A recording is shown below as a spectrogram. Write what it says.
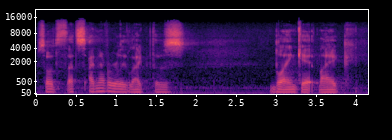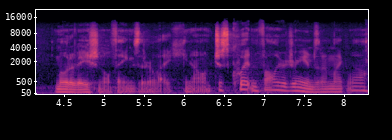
so it's that's i never really liked those blanket like motivational things that are like you know just quit and follow your dreams and i'm like well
